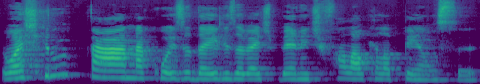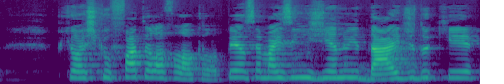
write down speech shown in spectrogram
Eu acho que não tá na coisa da Elizabeth Bennet falar o que ela pensa. Porque eu acho que o fato dela falar o que ela pensa é mais ingenuidade do que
